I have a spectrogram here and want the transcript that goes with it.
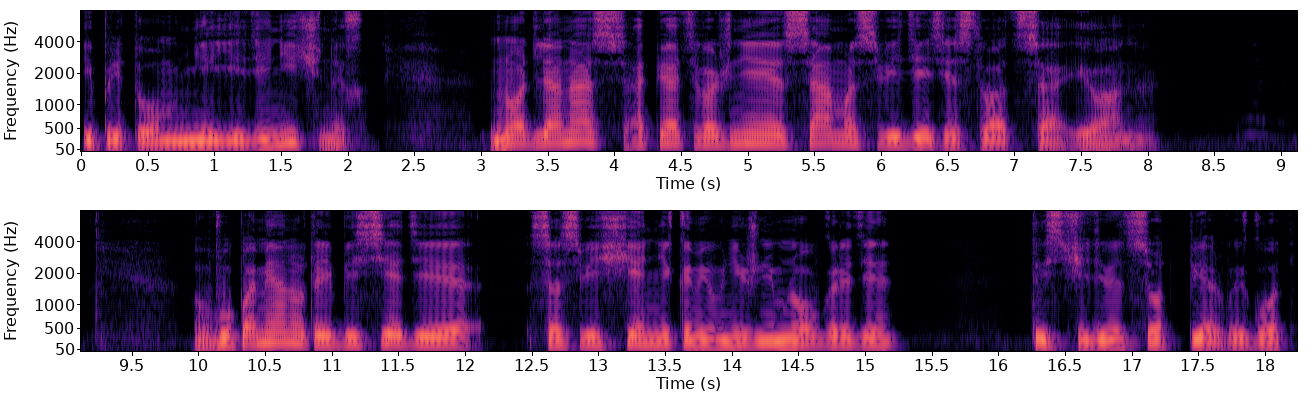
и притом не единичных. Но для нас опять важнее самосвидетельство отца Иоанна. В упомянутой беседе со священниками в Нижнем Новгороде 1901 год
